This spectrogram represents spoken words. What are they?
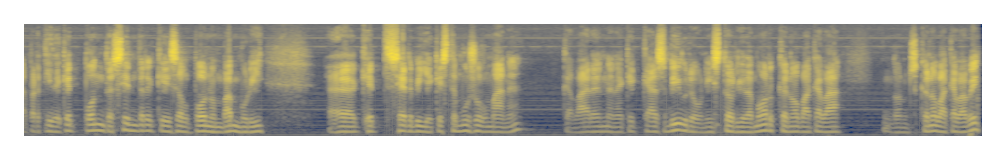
a partir d'aquest pont de cendre, que és el pont on van morir eh, aquest serbi i aquesta musulmana, que varen, en aquest cas, viure una història d'amor que no va acabar doncs que no va acabar bé.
